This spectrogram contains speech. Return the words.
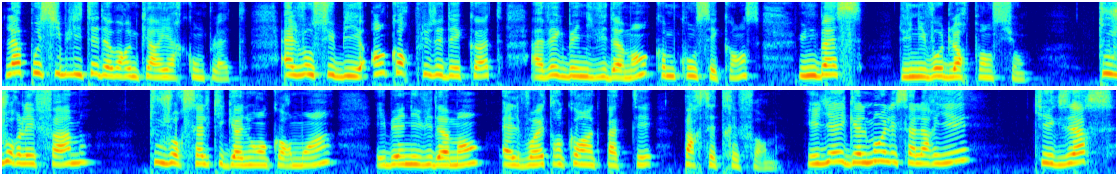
la possibilité d'avoir une carrière complète. Elles vont subir encore plus de décotes avec bien évidemment comme conséquence une baisse du niveau de leur pension. Toujours les femmes, toujours celles qui gagneront encore moins et bien évidemment, elles vont être encore impactées par cette réforme. Il y a également les salariés qui exercent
